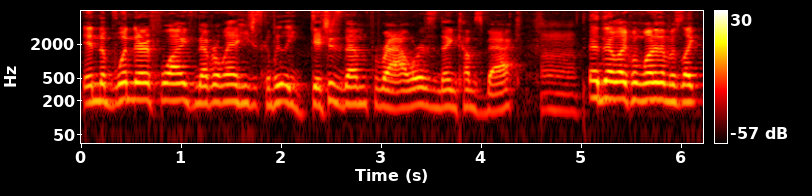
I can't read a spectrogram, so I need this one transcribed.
In the when they're flying to Neverland, he just completely ditches them for hours and then comes back. Mm. And then like when one of them is like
